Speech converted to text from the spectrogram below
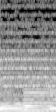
Música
